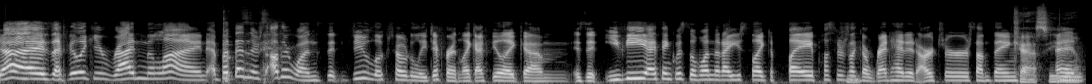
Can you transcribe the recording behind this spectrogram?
guys, I feel like you're riding the line. Uh, But then there's other ones that do look totally different. Like I feel like um, is it Evie? I think was the one that I used to like to play. Plus there's like a redheaded archer or something. Cassie. And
